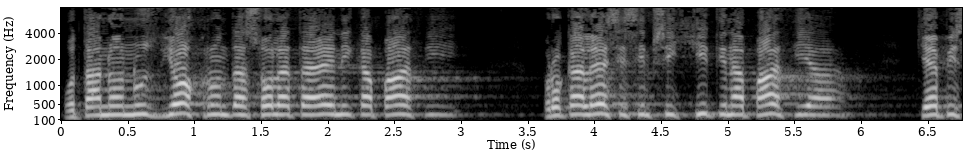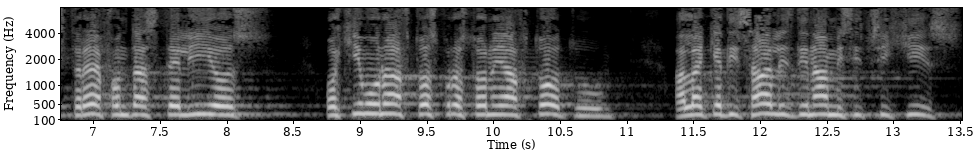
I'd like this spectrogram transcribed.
όταν ο νους διώχνοντας όλα τα ένικα πάθη, προκαλέσεις στην ψυχή την απάθεια και επιστρέφοντας τελείως, όχι μόνο αυτός προς τον εαυτό του, αλλά και τις άλλες δυνάμεις της ψυχής,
